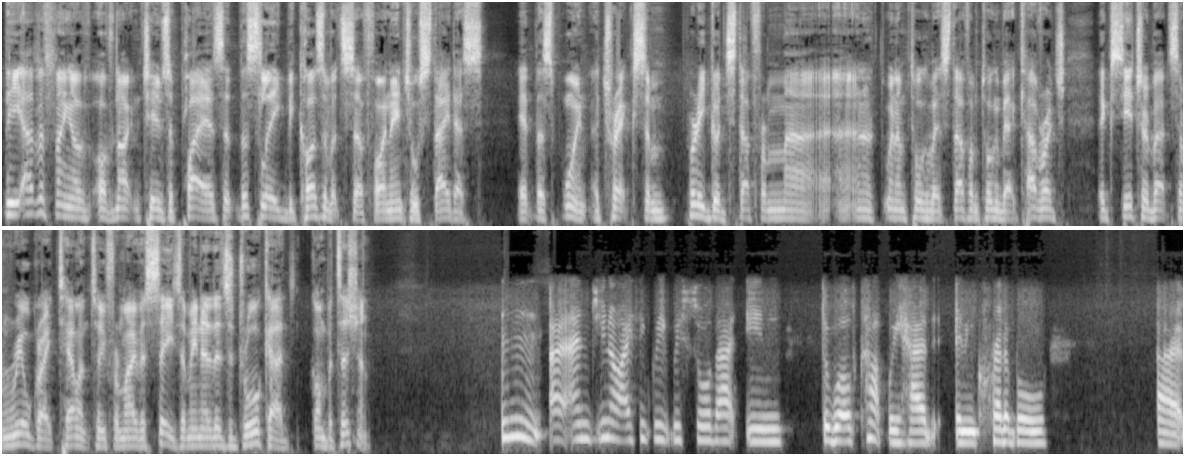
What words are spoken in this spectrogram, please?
The other thing of, of note in terms of players that this league, because of its uh, financial status, at this point attracts some pretty good stuff from. Uh, when I'm talking about stuff, I'm talking about coverage, etc. But some real great talent too from overseas. I mean, it is a draw card competition. Mm, and you know, I think we, we saw that in the World Cup. We had an incredible uh,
